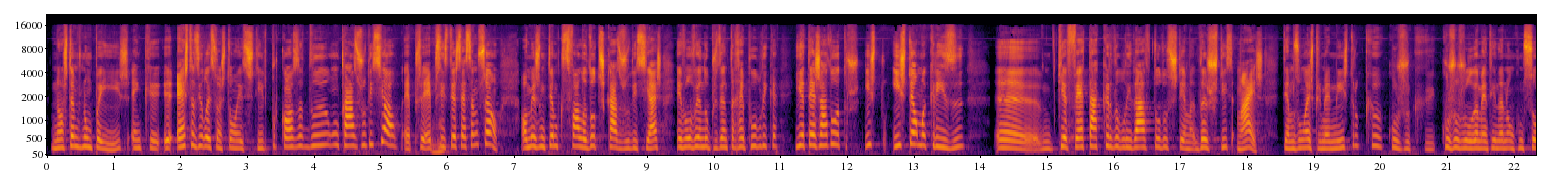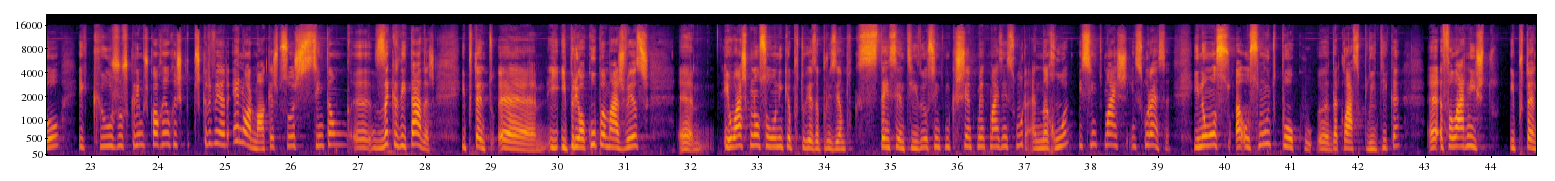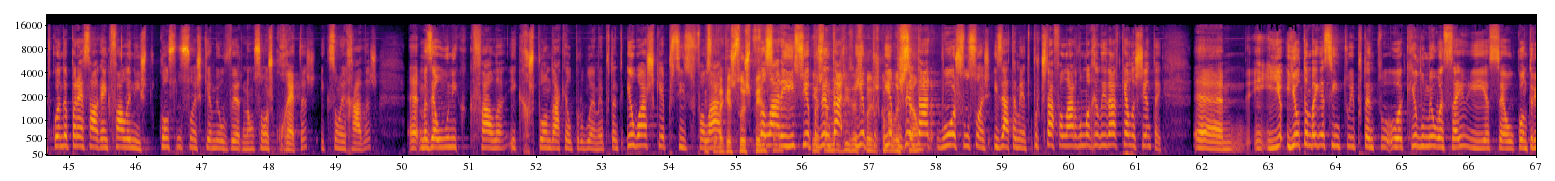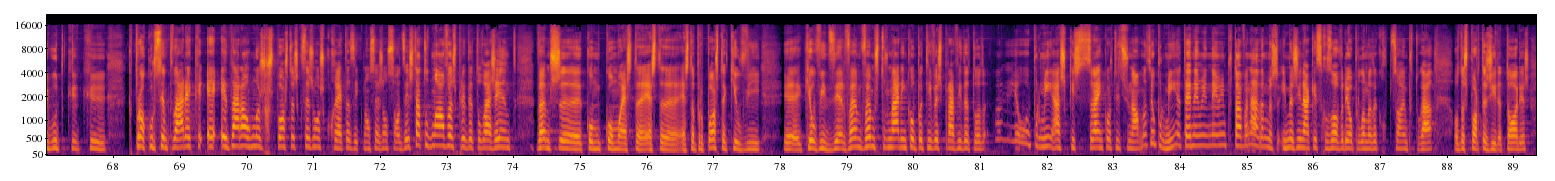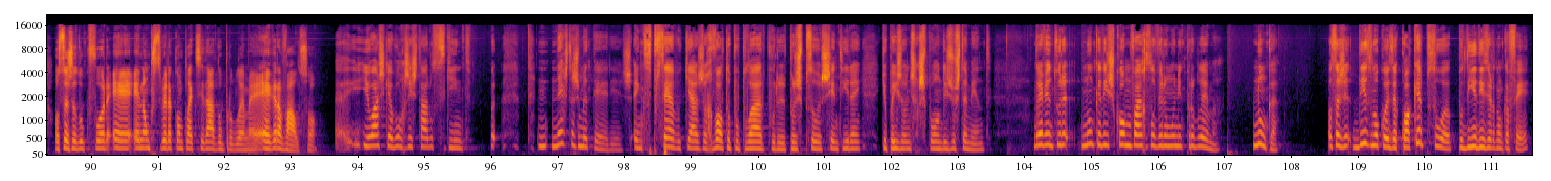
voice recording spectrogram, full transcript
Nós estamos num país em que eh, estas eleições estão a existir por causa de um caso judicial. É, é preciso ter-se essa noção. Ao mesmo tempo que se fala de outros casos judiciais envolvendo o Presidente da República e até já de outros. Isto, isto é uma crise uh, que afeta a credibilidade de todo o sistema da justiça. Mais, temos um ex-primeiro-ministro cujo, cujo julgamento ainda não começou e cujos crimes correm o risco de prescrever. É normal que as pessoas se sintam uh, desacreditadas e, portanto, uh, e, e preocupa-me às vezes. eu acho que não sou a única portuguesa, por exemplo, que se tem sentido, eu sinto-me crescentemente mais insegura. Ando na rua e sinto mais insegurança. E não ouço, ouço muito pouco da classe política a falar nisto. E, portanto, quando aparece alguém que fala nisto com soluções que, a meu ver, não são as corretas e que são erradas, eh, mas é o único que fala e que responde àquele problema. E, portanto, eu acho que é preciso falar, falar a isso e apresentar, e, e apresentar boas soluções. Exatamente, porque está a falar de uma realidade que elas sentem. Uh, e, e, eu também a sinto, e portanto, aquilo, o meu anseio, e esse é o contributo que, que, que procuro sempre dar, é, que, é, é, dar algumas respostas que sejam as corretas e que não sejam só dizer está tudo mal, vamos prender toda a gente, vamos, uh, como, como esta, esta, esta proposta que eu vi, que eu vi dizer, vamos, vamos tornar incompatíveis para a vida toda eu, por mim, acho que isto será inconstitucional, mas eu, por mim, até nem, nem me importava nada. Mas imaginar que isso resolveria o problema da corrupção em Portugal, ou das portas giratórias, ou seja, do que for, é, é não perceber a complexidade do problema, é, é agravá-lo só. Eu acho que é bom registrar o seguinte. Nestas matérias em que se percebe que haja revolta popular por, por as pessoas sentirem que o país não lhes responde injustamente, André Ventura nunca diz como vai resolver um único problema. Nunca. Ou seja, diz uma coisa que qualquer pessoa podia dizer num café,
